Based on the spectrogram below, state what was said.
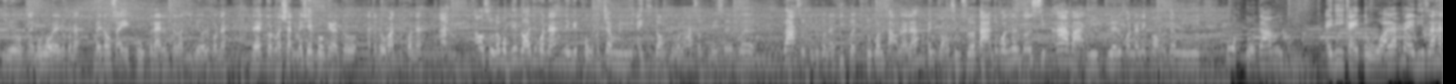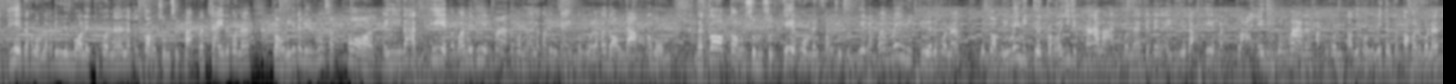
อีเมลผมใส่มั่วๆเลยทุกคนนะ ไม่ต้องใส่ถูกก็ได้นะสำหรับอีเมลทุกคนนะ และกดว่าฉันไม่ใช่โปรแกรมอัตโนมัติทุกคนนะ อะ เข้าสู่ระบบเรียบร้อยทุกคนนะ ในเว็บผมก็จะมีไอทีดองตัวล่าสุดในเซิร์ฟเวอร์ล่าสุดทุกคนนะที่เปิดทุกวันเสาร์นะนะ เป็นกล่องสุ่มสุลต่านทุกคนเริ่มต้น 15 บาท มีเกลือทุกคนนะในกล่องก็จะมีพวกตั๋วดำไอดีไก่ตั๋วแล้วก็เป็นไอดีรหัสเทพนะครับผมแล้วก็เป็นเงินวอลเล็ตทุกคนนะ แล้วก็กล่องสุ่ม10บาทวัดใจทุกคนนะ กล่องนี้ก็จะมีพวกซัพพอร์ตไอดีรหัสเทพแบบว่าไม่เทพมากทุกคนนะ แล้วก็เป็นไก่ตั๋วแล้วก็ดองดำครับผม แล้วก็กล่องสุ่มสุดเทพผมเป็นกล่องสุ่มสุดเทพแบบว่าไม่มีเกลือทุกคนนะ ในกล่องนี้ไม่มีเกลือกล่องละ25 บาททุกคนนะ จะเป็นไอดีระดับเทพแบบหลายไอดีมากๆนะครับทุกคน ตอนนี้ผมยังไม่เติมสต็อกให้ทุกคนนะ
